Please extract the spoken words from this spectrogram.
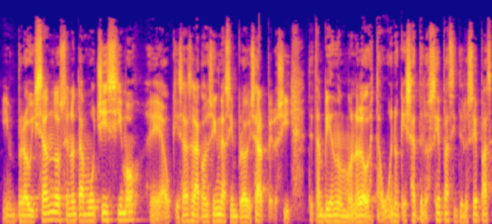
improvisando se nota muchísimo, eh, o quizás la consigna es improvisar, pero si te están pidiendo un monólogo está bueno que ya te lo sepas y te lo sepas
